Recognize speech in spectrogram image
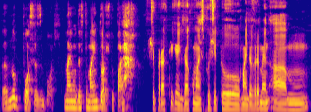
uh, nu poți să zbori. N-ai unde să te mai întorci după aia. Și practic, exact cum ai spus și tu mai devreme, um,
